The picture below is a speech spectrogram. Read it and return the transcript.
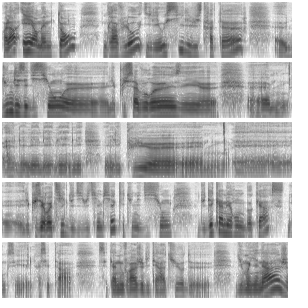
voilà. Et en même temps, Gravelot, il est aussi l'illustrateur d'une des éditions les plus savoureuses et les, plus, les plus érotiques du XVIIIe siècle, qui est une édition du Décaméron de Boccace. Donc c'est c'est un, un ouvrage de littérature de, du Moyen Âge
